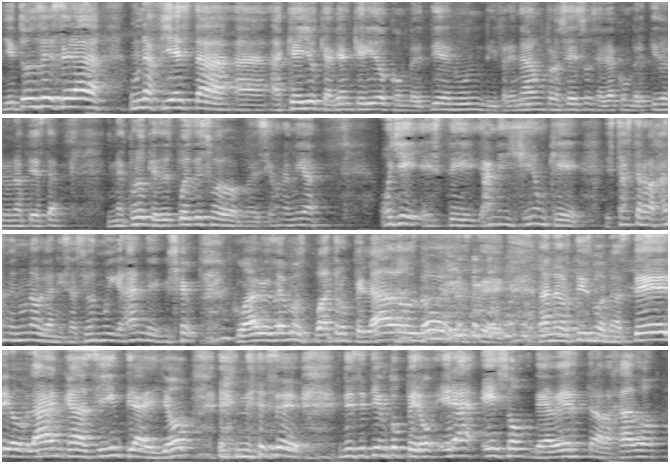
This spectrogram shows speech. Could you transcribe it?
Y entonces era una fiesta aquello que habían querido convertir en un y frenar un proceso, se había convertido en una fiesta. Y me acuerdo que después de eso me decía una amiga, oye, este, ya me dijeron que estás trabajando en una organización muy grande. ¿Cuál? Sabemos cuatro pelados, ¿no? Este, Ana Ortiz Monasterio, Blanca, Cintia y yo en ese, en ese tiempo, pero era eso de haber trabajado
